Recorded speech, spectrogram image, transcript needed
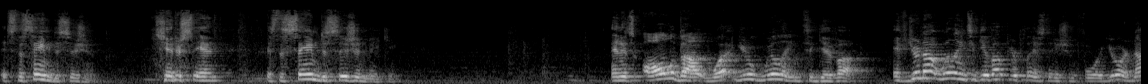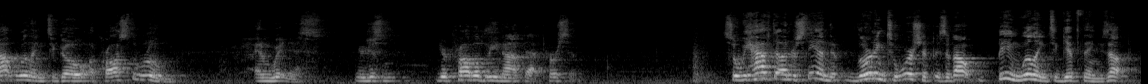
It's the same decision. Do you understand? It's the same decision making. And it's all about what you're willing to give up. If you're not willing to give up your PlayStation 4, you are not willing to go across the room and witness. You're just you're probably not that person. So we have to understand that learning to worship is about being willing to give things up.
